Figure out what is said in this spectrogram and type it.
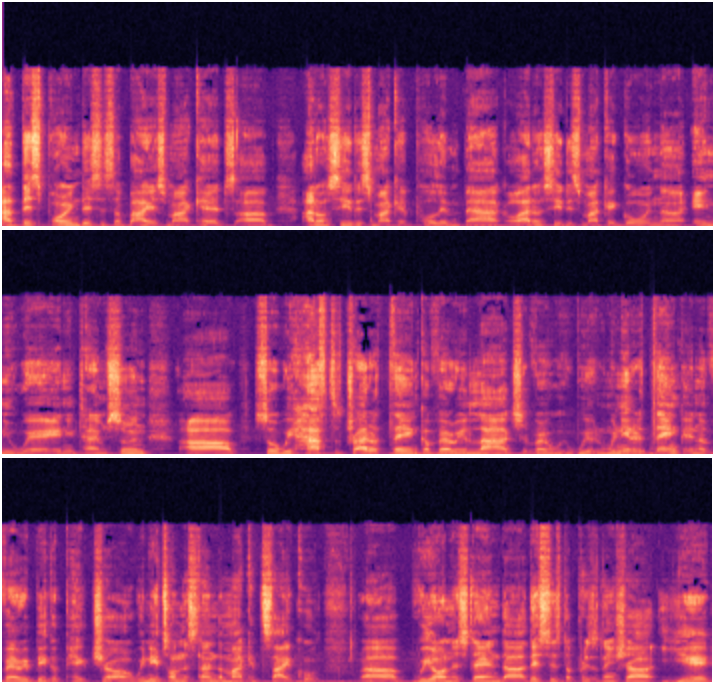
at this point, this is a biased market. Um, I don't see this market pulling back, or I don't see this market going uh, anywhere anytime soon. Uh, so we have to try to think a very large, very we, we need to think in a very bigger picture. We need to understand the market cycle uh, we understand that this is the presidential year,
